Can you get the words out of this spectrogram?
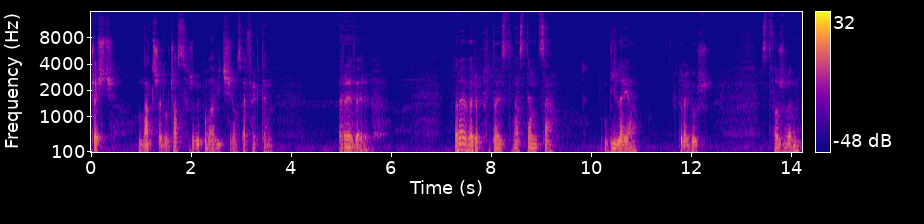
Cześć. Nadszedł czas, żeby pobawić się z efektem reverb. Reverb to jest następca delaya, którego już stworzyłem.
